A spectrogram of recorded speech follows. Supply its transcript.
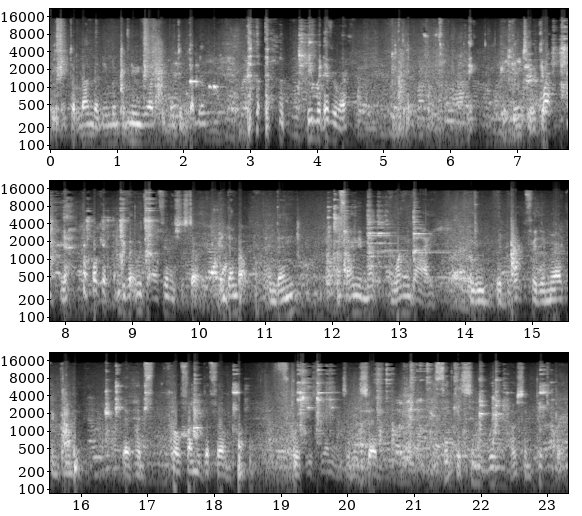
He went to London. He went to New York. He went to Dublin. he went everywhere. Yeah. Okay. He went, went I'll finish the story, and then and then he finally met one guy who would work for the American company that had co-funded the film with his And he said, "I think it's in a warehouse in Pittsburgh."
